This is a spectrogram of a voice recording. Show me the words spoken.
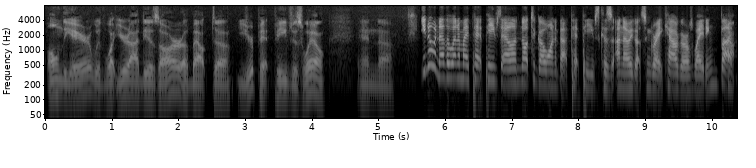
on the air with what your ideas are about uh, your pet peeves as well. And uh, You know, another one of my pet peeves, Alan, not to go on about pet peeves because I know we got some great cowgirls waiting, but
